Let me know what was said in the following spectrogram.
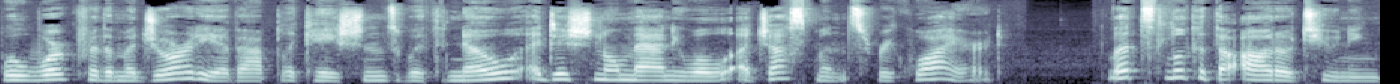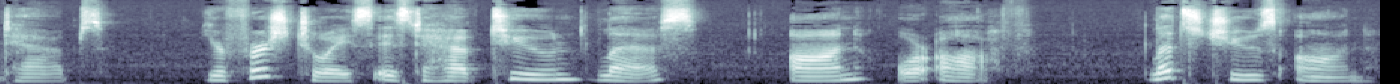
will work for the majority of applications with no additional manual adjustments required. Let's look at the auto-tuning tabs. Your first choice is to have tune less, on or off. Let's choose on.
